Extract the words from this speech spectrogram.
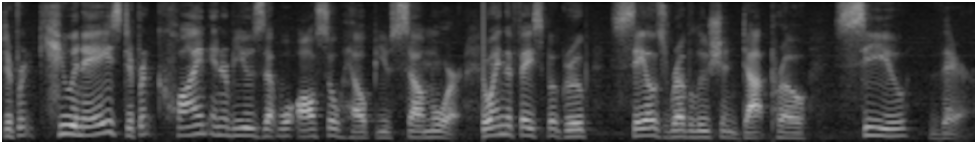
different Q&As, different client interviews that will also help you sell more. Join the Facebook group salesrevolution.pro. See you there.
